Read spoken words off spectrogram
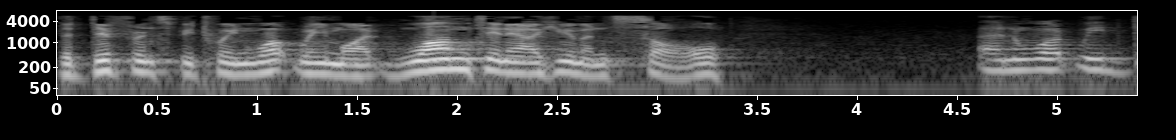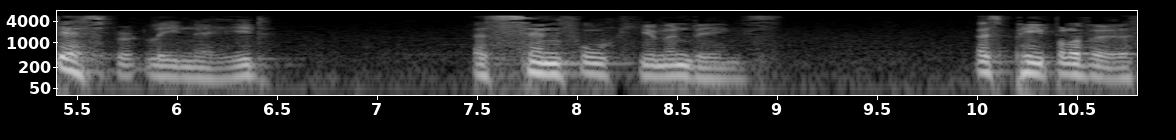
the difference between what we might want in our human soul and what we desperately need as sinful human beings, as people of earth,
